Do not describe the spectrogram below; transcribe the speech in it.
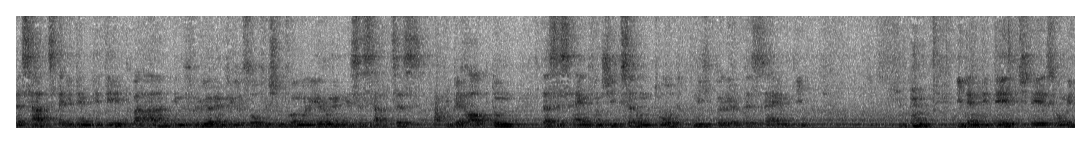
Der Satz der Identität war in früheren philosophischen Formulierungen dieses Satzes die Behauptung, dass es ein von Schicksal und Tod nicht berührtes Sein gibt. Identität stehe somit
